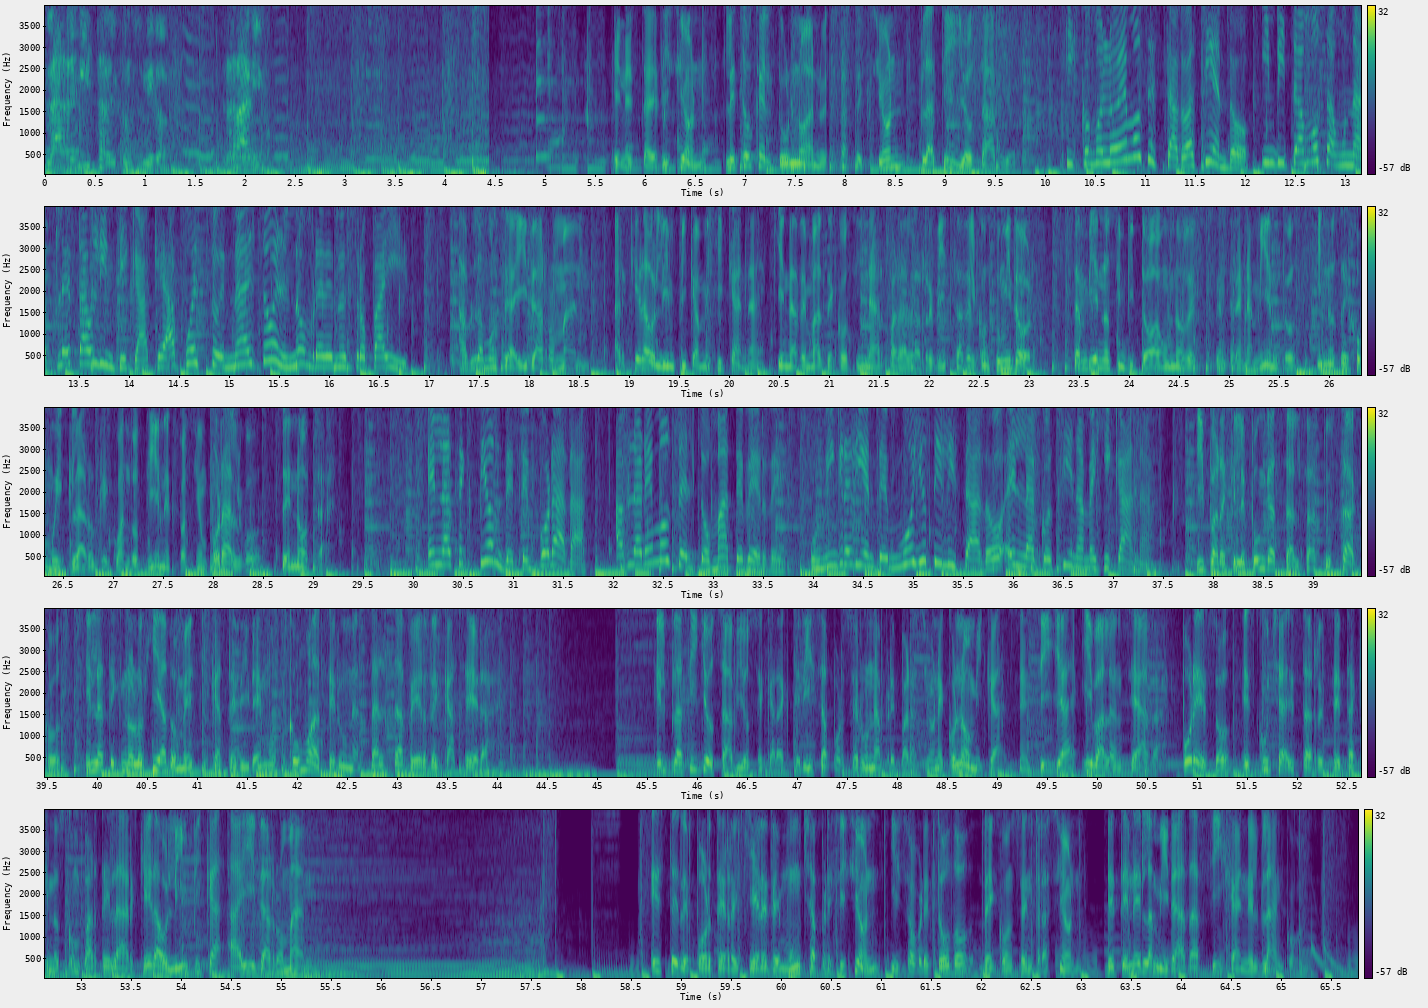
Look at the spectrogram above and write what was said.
la revista del consumidor. Radio. En esta edición le toca el turno a nuestra sección Platillo Sabio. Y como lo hemos estado haciendo, invitamos a una atleta olímpica que ha puesto en alto el nombre de nuestro país. Hablamos de Aida Román, arquera olímpica mexicana, quien además de cocinar para la revista del consumidor, también nos invitó a uno de sus entrenamientos y nos dejó muy claro que cuando tienes pasión por algo, se nota. En la sección de temporada hablaremos del tomate verde, un ingrediente muy utilizado en la cocina mexicana. Y para que le pongas salsa a tus tacos, en la tecnología doméstica te diremos cómo hacer una salsa verde casera. El platillo sabio se caracteriza por ser una preparación económica, sencilla y balanceada. Por eso, escucha esta receta que nos comparte la arquera olímpica Aida Román. Este deporte requiere de mucha precisión y sobre todo de concentración, de tener la mirada fija en el blanco.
